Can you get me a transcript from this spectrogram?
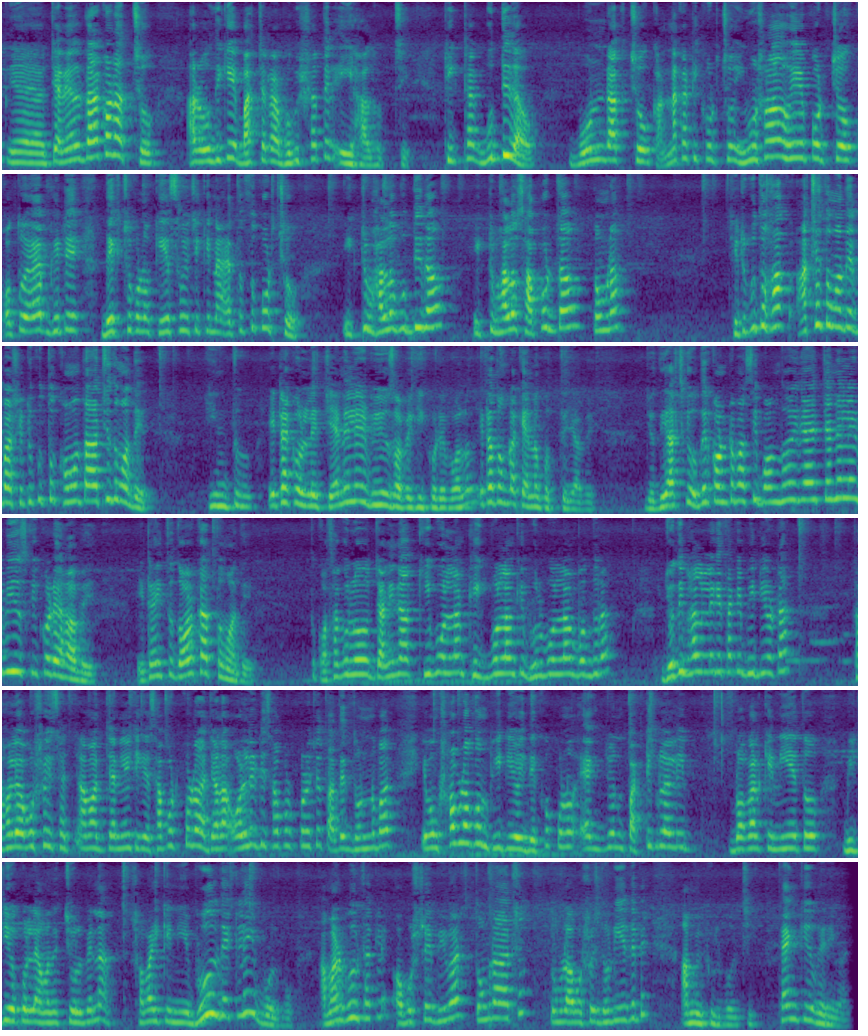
চ্যানেল দাঁড় করাচ্ছ। আর ওদিকে বাচ্চাটার ভবিষ্যতের এই হাল হচ্ছে। ঠিকঠাক বুদ্ধি দাও। বোন ডাকছো, কান্নাকাটি করছ, ইমোশনাল হয়ে পড়ছো, কত অ্যাপ ঘেটে দেখছ কোনো কেস হয়েছে কি না এত তো করছ। একটু ভালো বুদ্ধি দাও, একটু ভালো সাপোর্ট দাও তোমরা। সেটুকু তো হক আছে তোমাদের বা সেটুকু তো ক্ষমতা আছে তোমাদের। কিন্তু এটা করলে চ্যানেলের ভিউজ হবে কি করে বলো? এটা তোমরা কেন করতে যাবে? যদি আজকে ওদের কন্ট্রোভার্সি বন্ধ হয়ে যায়, চ্যানেলের ভিউজ কি করে হবে? এটাই তো দরকার তোমাদের। তো কথাগুলো জানি না, কি বললাম, ঠিক বললাম, কি ভুল বললাম বন্ধুরা? যদি ভালো লেগে থাকে ভিডিওটা, তাহলে অবশ্যই আমার চ্যানেলটিকে সাপোর্ট করো, আর যারা অলরেডি সাপোর্ট করেছ, তাদের ধন্যবাদ। এবং সব রকম ভিডিওই দেখো, কোনো একজন পার্টিকুলারলি ব্লগারকে নিয়ে তো ভিডিও করলে আমাদের চলবে না। সবাইকে নিয়ে ভুল দেখলেই বলব। আমার ভুল থাকলে অবশ্যই ভিভার্স তোমরা আছো, তোমরা অবশ্যই ধরিয়ে দেবে, আমি ভুল বলছি। Thank you very much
